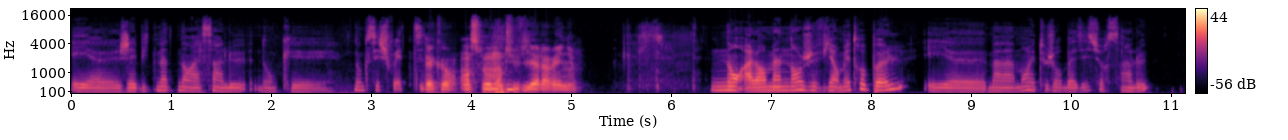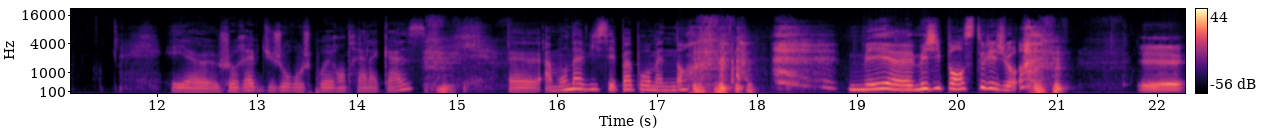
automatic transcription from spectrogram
Et euh, j'habite maintenant à Saint-Leu, donc euh, donc c'est chouette. D'accord. En ce moment, tu vis à La Réunion? Non, alors maintenant je vis en métropole et euh, ma maman est toujours basée sur Saint-Leu. Et je rêve du jour où je pourrai rentrer à la case. À mon avis, c'est pas pour maintenant. mais mais j'y pense tous les jours. Et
